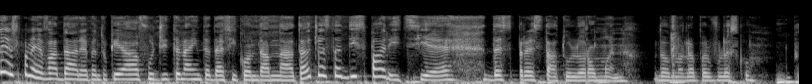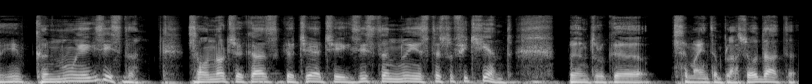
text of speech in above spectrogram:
nu îi spune evadare, pentru că ea a fugit înainte de a fi condamnată. Această dispariție despre statul român, domnule Părvulescu. Păi că nu există. Sau în orice caz că ceea ce există nu este suficient. Pentru că se mai întâmplase odată.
